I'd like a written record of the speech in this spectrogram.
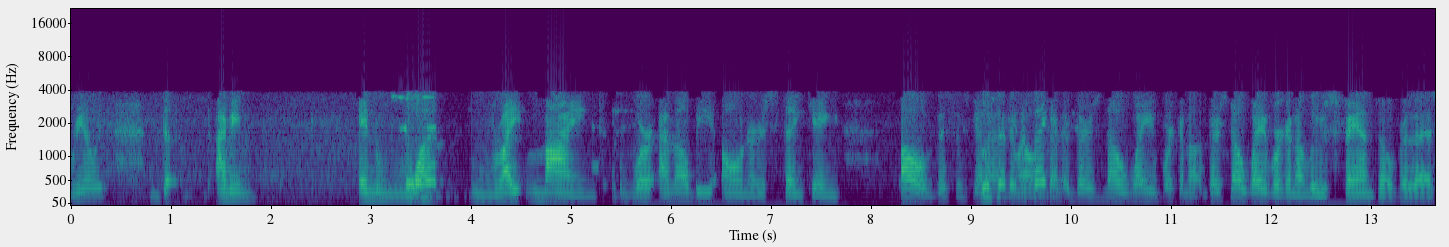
really, I mean, in what right mind were MLB owners thinking? Oh, this is gonna. said they were know, thinking? th- there's no way we're gonna. There's no way we're gonna lose fans over this.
